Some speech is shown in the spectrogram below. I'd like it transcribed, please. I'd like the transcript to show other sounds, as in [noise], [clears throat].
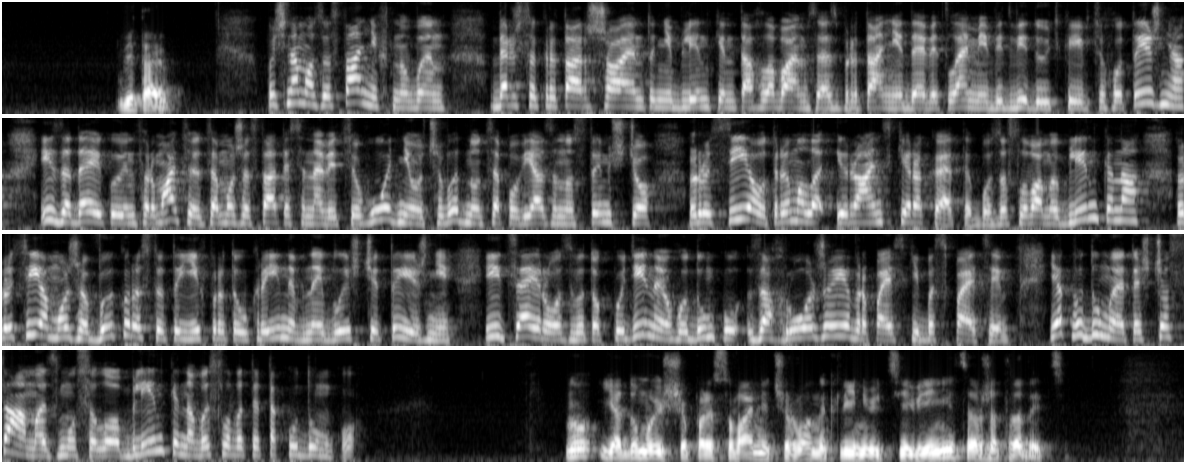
Вітаю. Почнемо з останніх новин. Держсекретар США Ентоні Блінкен та глава МЗС Британії Девід Лемі відвідують Київ цього тижня. І за деякою інформацією, це може статися навіть сьогодні. Очевидно, це пов'язано з тим, що Росія отримала іранські ракети. Бо, за словами Блінкена, Росія може використати їх проти України в найближчі тижні. І цей розвиток подій, на його думку, загрожує європейській безпеці. Як ви думаєте, що саме змусило Блінкена висловити таку думку? Ну я думаю, що пересування червоних ліній у цій війні це вже традиція.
